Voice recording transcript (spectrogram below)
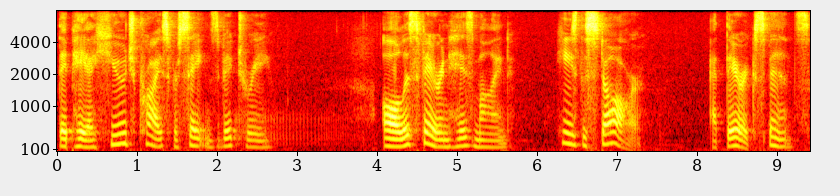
they pay a huge price for Satan's victory. All is fair in his mind. He's the star, at their expense.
